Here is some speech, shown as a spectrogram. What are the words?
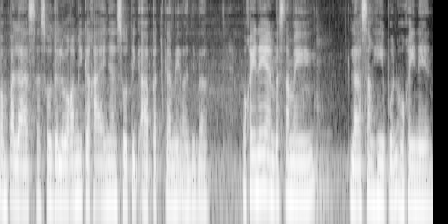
pampalasa. So, dalawa kami kakain yan. So, tig-apat kami. O, di ba? Okay na yan. Basta may lasang hipon, okay na yan.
